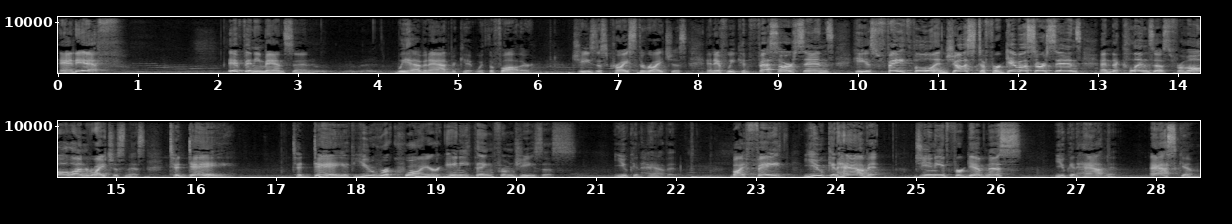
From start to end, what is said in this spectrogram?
And if, if any man sin, we have an advocate with the Father, Jesus Christ the righteous. And if we confess our sins, he is faithful and just to forgive us our sins and to cleanse us from all unrighteousness. Today, today, if you require anything from Jesus, you can have it. By faith, you can have it. Do you need forgiveness? You can have it. Ask him.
